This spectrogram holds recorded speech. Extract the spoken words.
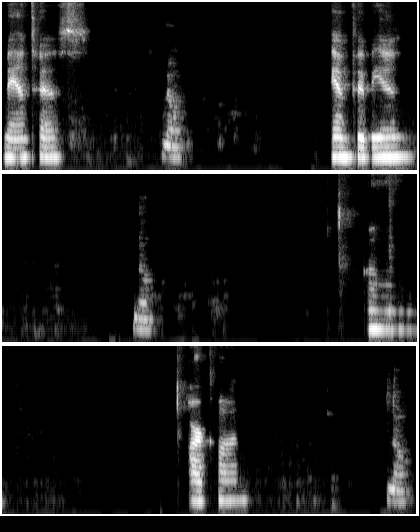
Mantis? No. Amphibian? No. Um, Archon? No.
